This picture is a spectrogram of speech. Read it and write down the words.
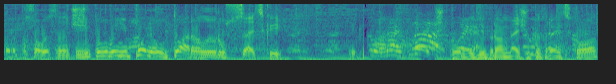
перепасовується на чужій половині поля. Ударили Русецький. Шпур відібрав м'яч у Петрицького.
